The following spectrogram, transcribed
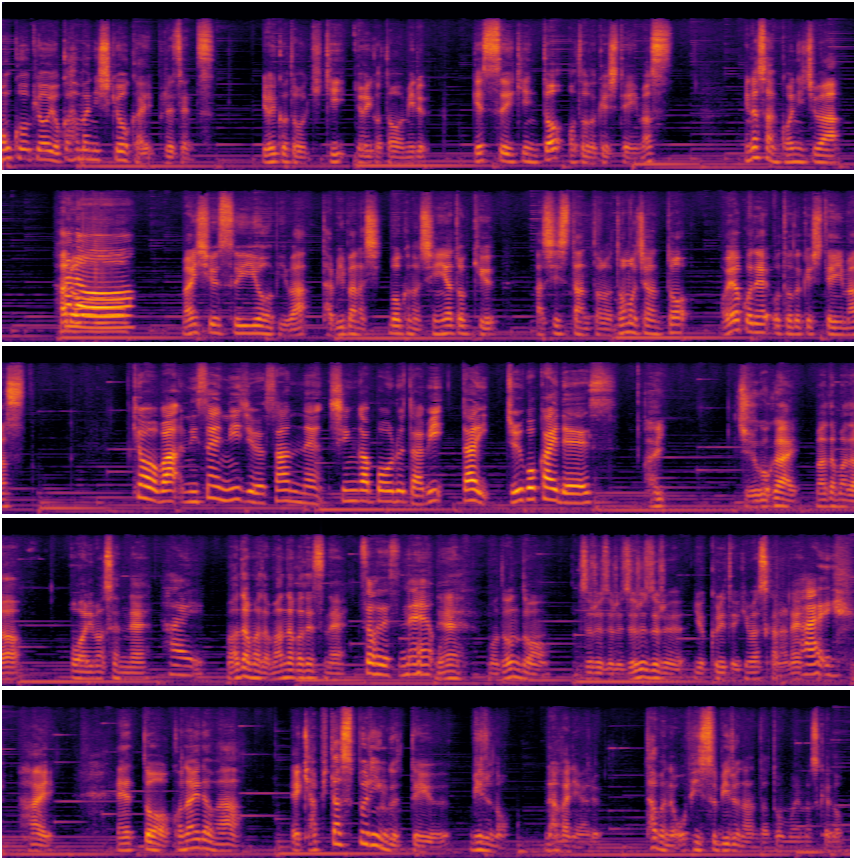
金光教横浜西教会プレゼンツ。良いことを聞き良いことを見る。月水金とお届けしています。皆さんこんにちは。ハロ毎週水曜日は旅話。僕の深夜特急。アシスタントのともちゃんと親子でお届けしています。ー今日は2023年シンガポール旅第15回です。はい。15回。まだまだ終わりませんね。はい。まだまだ真ん中ですね。そうですね。ね。もうどんどんずるずるずるずるゆっくりといきますからね。はい。はい。えっと、この間は、えキャピタスプリングっていうビルの中にある、多分ね、オフィスビルなんだと思いますけど、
